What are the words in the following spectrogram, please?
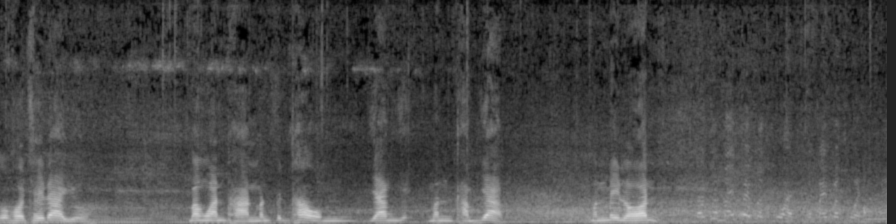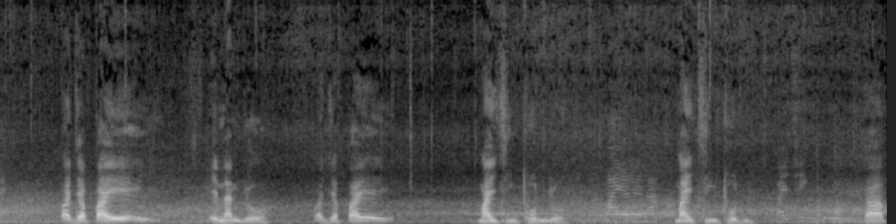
ก็พอใช้ได้อยู่ บางวันฐานมันเป็นเท่ามันยางมันทำยาก มันไม่ร้อน เราจะไม่ไปประกวดจะไปประกวดอีกไหมว่าจะไปไอ้นั่นอยู่ว่าจะไปไอ้ไม่ชิงทุนอยู่ ไม่อะไรนะไม่ชิงทุนไม่ชิงทุนครับ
